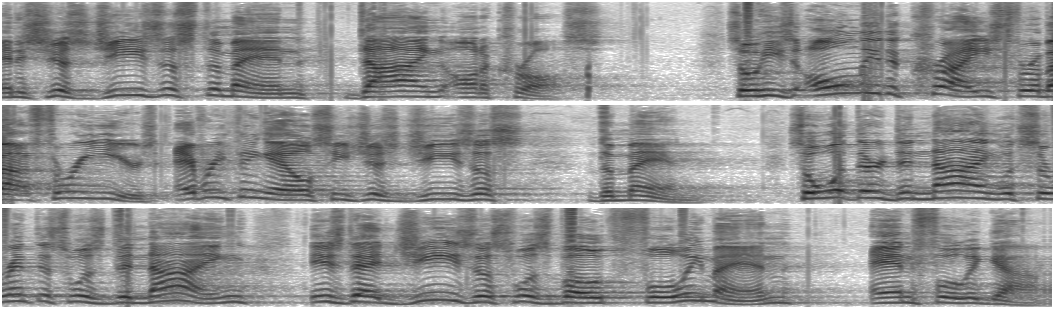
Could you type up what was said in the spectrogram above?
and it's just Jesus the man dying on a cross. So he's only the Christ for about three years. Everything else, he's just Jesus the man. So what they're denying, what Cerinthus was denying, is that Jesus was both fully man and fully God.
